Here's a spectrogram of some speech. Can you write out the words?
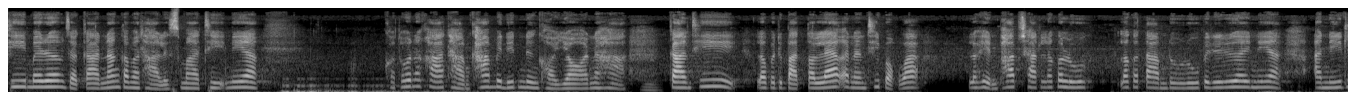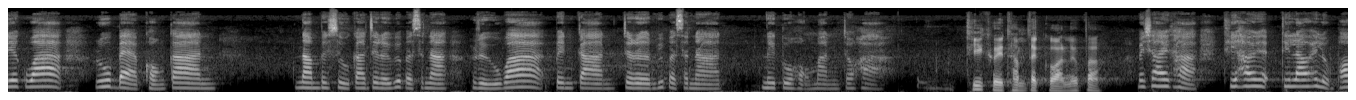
ที่ไม่เริ่มจากการนั่งกรรมฐานหรือสมาธิเนี่ยขอโทษนะคะ ถามข้ามไปนิดนึงขอย้อนนะคะการที่เราปฏิบัติตอนแรกอันนั้นที่บอกว่า เราเห็นภาพชัดแล้วก็รู้แล้วก็ตามดูรู้ไปเรื่อยๆ เนี่ย อันนี้เรียกว่ารูปแบบของการนำไปสู่การเจริญวิปัสสนา หรือว่าเป็นการเจริญวิปัสสนาในตัวของมันเจ้าค่ะ ที่เคยทำแต่ก่อนหรือเปล่าไม่ใช่ค่ะ ที่ให้ที่เล่าให้หลวงพ่อ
